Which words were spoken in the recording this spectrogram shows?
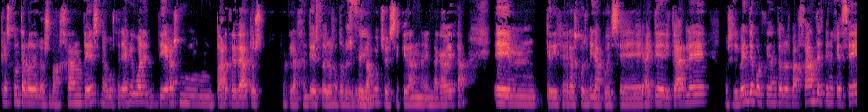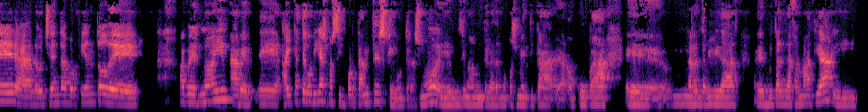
que, has contado lo de los bajantes. Me gustaría que igual dieras un par de datos porque la gente esto de los datos les gusta mucho y se quedan en la cabeza, em, que dijeras, pues mira, pues eh, hay que dedicarle, pues el 20% de los bajantes tiene que ser al 80% de, a ver, no hay, a ver, eh, hay categorías más importantes que otras, ¿no? Eh, últimamente la dermocosmética eh, ocupa una rentabilidad brutal de la farmacia y,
